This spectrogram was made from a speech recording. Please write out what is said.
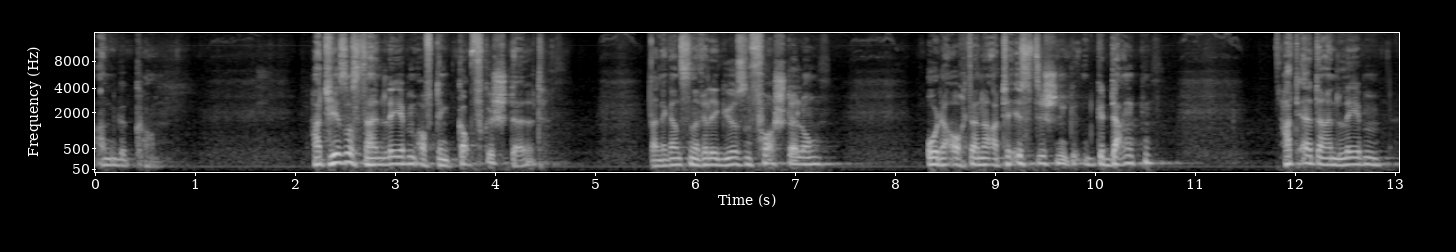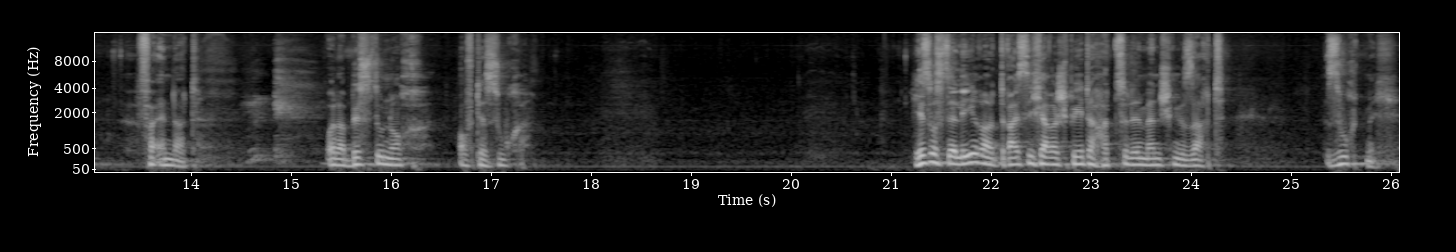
angekommen? Hat Jesus dein Leben auf den Kopf gestellt? Deine ganzen religiösen Vorstellungen oder auch deine atheistischen Gedanken? Hat er dein Leben verändert? Oder bist du noch auf der Suche? Jesus, der Lehrer, 30 Jahre später, hat zu den Menschen gesagt, sucht mich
